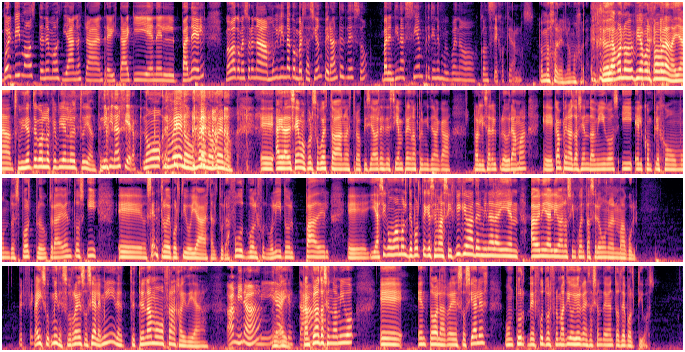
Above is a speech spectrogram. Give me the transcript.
Volvimos, tenemos ya nuestra entrevista aquí en el panel. Vamos a comenzar una muy linda conversación, pero antes de eso, Valentina, siempre tienes muy buenos consejos que darnos. Los mejores, los mejores. Pero de amor no me pida, por favor, Ana, ya suficiente con lo que piden los estudiantes. Ni financiero. No, no menos, menos, menos. Eh, agradecemos, por supuesto, a nuestros auspiciadores de siempre que nos permiten acá realizar el programa eh, Campeonato Haciendo Amigos y el Complejo Mundo Sport, productora de eventos y eh, centro deportivo ya a esta altura, fútbol, futbolito, el pádel eh, y así como vamos el deporte que se masifique va a terminar ahí en Avenida Líbano 5001 en Macul. Perfecto. Ahí, su- mire, sus redes sociales, mire, te estrenamos franja hoy día. Ah, mira. Mira ahí. que. Campeonato Haciendo Amigos eh, en todas las redes sociales, un tour de fútbol formativo y organización de eventos deportivos.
